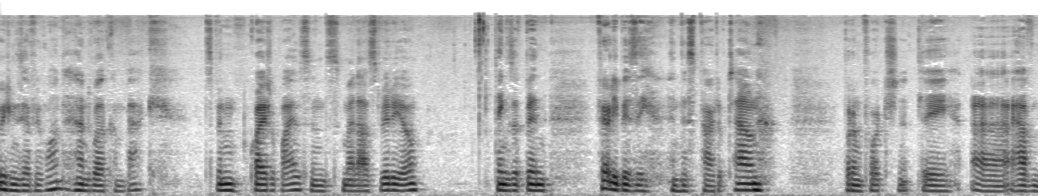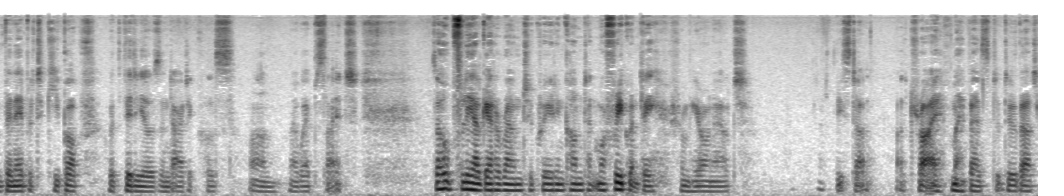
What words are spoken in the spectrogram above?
Greetings everyone and welcome back. It's been quite a while since my last video. Things have been fairly busy in this part of town, but unfortunately uh, I haven't been able to keep up with videos and articles on my website. So hopefully I'll get around to creating content more frequently from here on out. At least I'll, I'll try my best to do that.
